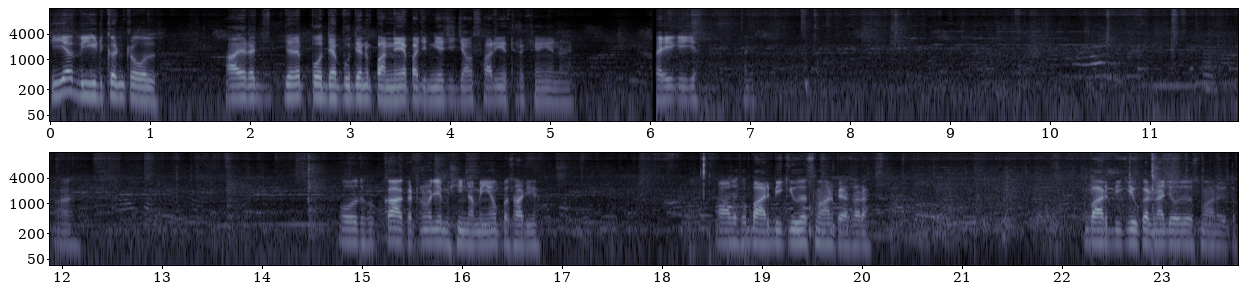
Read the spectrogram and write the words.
ਕੀ ਆ? ਵੀਡ ਕੰਟਰੋਲ ਆ ਜਿਹੜਾ, ਜਿਹੜੇ ਪੌਦਿਆਂ ਪੂਦਿਆਂ ਨੂੰ ਪਾਣੇ ਆਪਾਂ, ਜਿੰਨੀਆਂ ਚੀਜ਼ਾਂ, ਉਹ ਸਾਰੀਆਂ ਇੱਥੇ ਰੱਖੀਆਂ ਹੋਈਆਂ ਇਹਨਾਂ ਨੇ। ਸਹੀ ਕੀ ਆ? ਹਾਂ ਉਹ ਦੇਖੋ ਘਾਹ ਕੱਟਣ ਵਾਲੀਆਂ ਮਸ਼ੀਨਾਂ ਪਈਆਂ ਉੱਪਰ ਸਾਰੀਆਂ ਆਹ ਦੇਖੋ ਬਾਰਬੀਕਿਊ ਦਾ ਸਮਾਨ ਪਿਆ ਸਾਰਾ ਬਾਰਬੀਕਿਊ ਕਰਨਾ ਜੋ ਜੋ ਸਮਾਨ ਹੋਏ ਤੋਂ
